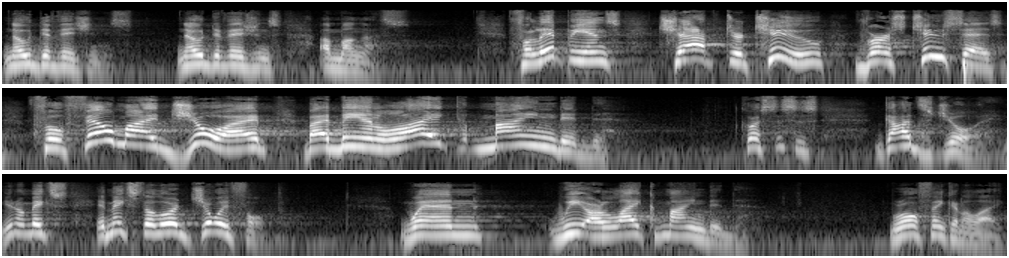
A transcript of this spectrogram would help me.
No divisions. No divisions among us. Philippians chapter 2, verse 2 says, Fulfill my joy by being like minded. Of course, this is God's joy. You know, it makes, it makes the Lord joyful when we are like minded. We're all thinking alike.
